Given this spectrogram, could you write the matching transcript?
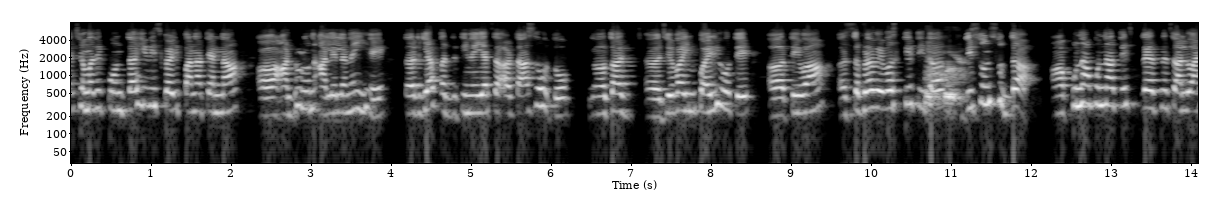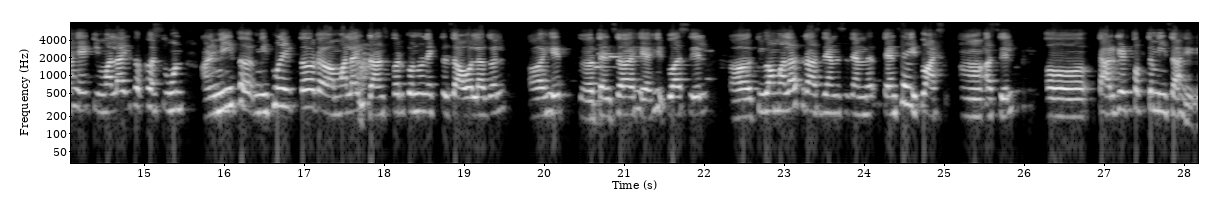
त्याच्यामध्ये कोणताही विस्कळीतपणा त्यांना आढळून आलेला नाहीये. तर या पद्धतीने याचा अर्थ असं होतो का जेव्हा इन्क्वायरी होते तेव्हा सगळं व्यवस्थित इथं दिसून सुद्धा पुन्हा पुन्हा तेच प्रयत्न चालू आहे की मला इथं खसवून आणि मी इथं मिथून एकतर तर मला ट्रान्सफर करून एकतर जावं लागल. हे त्यांचा हे हेतू असेल किंवा मला त्रास देण्याचा त्यांना त्यांचा हेतू असेल टार्गेट फक्त मीच आहे.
